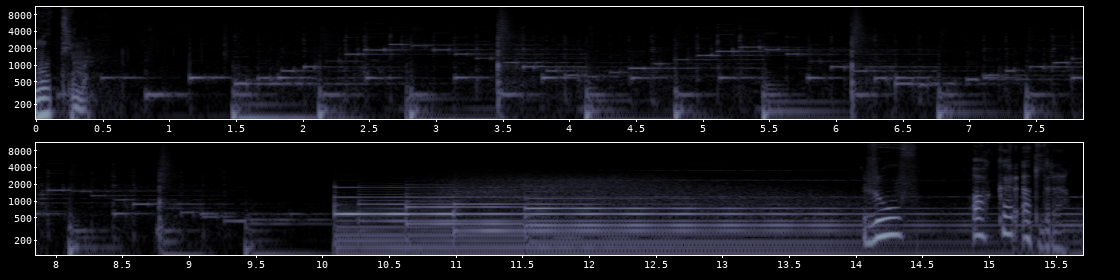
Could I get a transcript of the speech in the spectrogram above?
nútíman Rúf okkar allra.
